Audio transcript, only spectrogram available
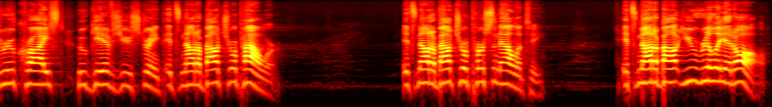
through Christ who gives you strength. It's not about your power, it's not about your personality. It's not about you really at all,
